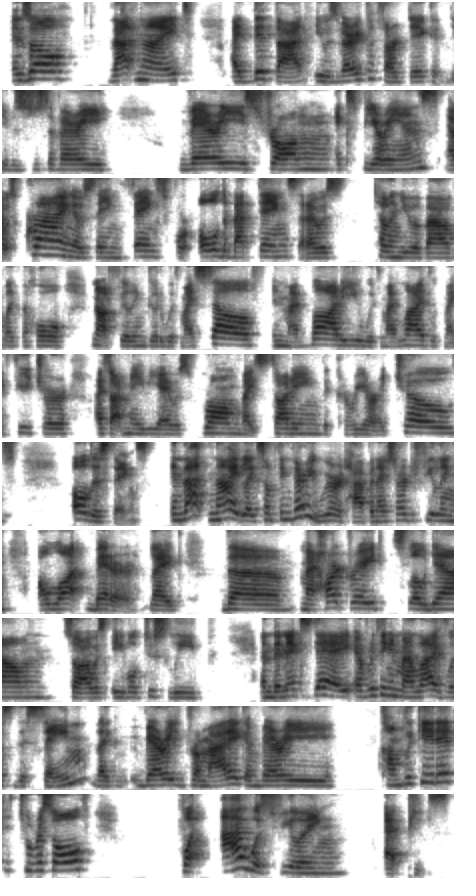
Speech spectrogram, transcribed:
And so that night I did that. It was very cathartic. It was just a very, very strong experience. I was crying. I was saying thanks for all the bad things that I was telling you about, like the whole not feeling good with myself, in my body, with my life, with my future. I thought maybe I was wrong by studying the career I chose, all these things. And that night, like something very weird happened. I started feeling a lot better. Like the my heart rate slowed down so i was able to sleep and the next day everything in my life was the same like very dramatic and very complicated to resolve but i was feeling at peace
